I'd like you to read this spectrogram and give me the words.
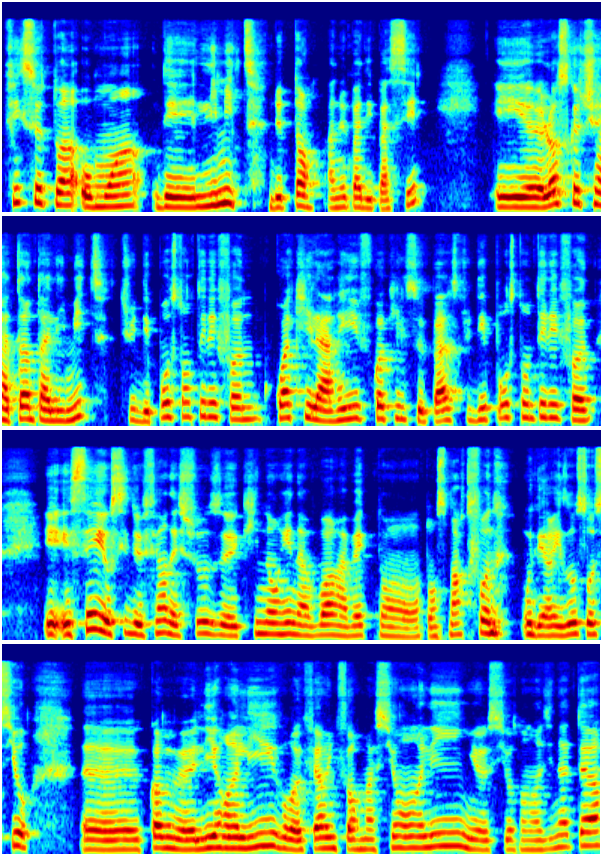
fixe-toi au moins des limites de temps à ne pas dépasser. Et euh, lorsque tu atteins ta limite, tu déposes ton téléphone. Quoi qu'il arrive, quoi qu'il se passe, tu déposes ton téléphone. Et essaye aussi de faire des choses euh, qui n'ont rien à voir avec ton, smartphone ou des réseaux sociaux, euh, comme lire un livre, faire une formation en ligne sur ton ordinateur,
